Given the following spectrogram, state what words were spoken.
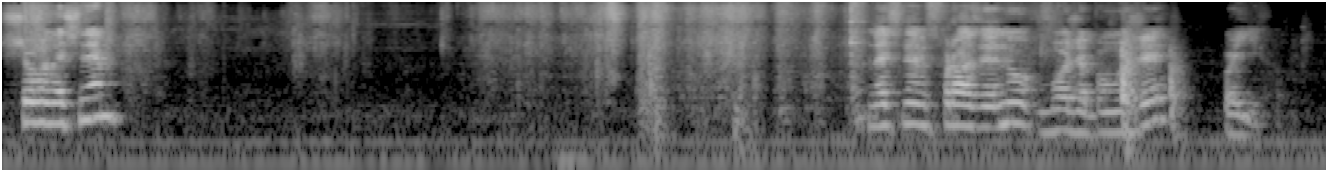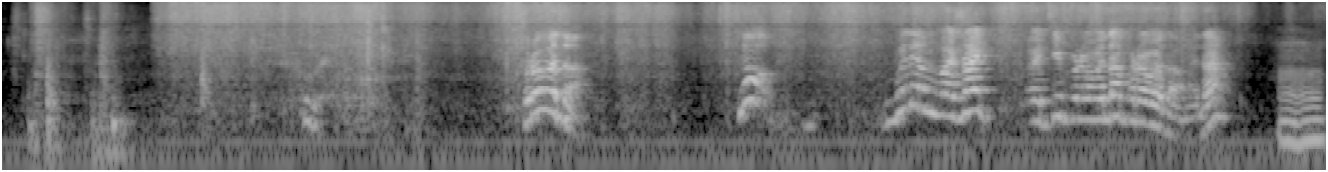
З чого почнемо? Начнемо з фрази Ну, Боже, поможи. Поїхав. Фух. Провода. Ну, будемо вважати оці провода проводами, да? Угу.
